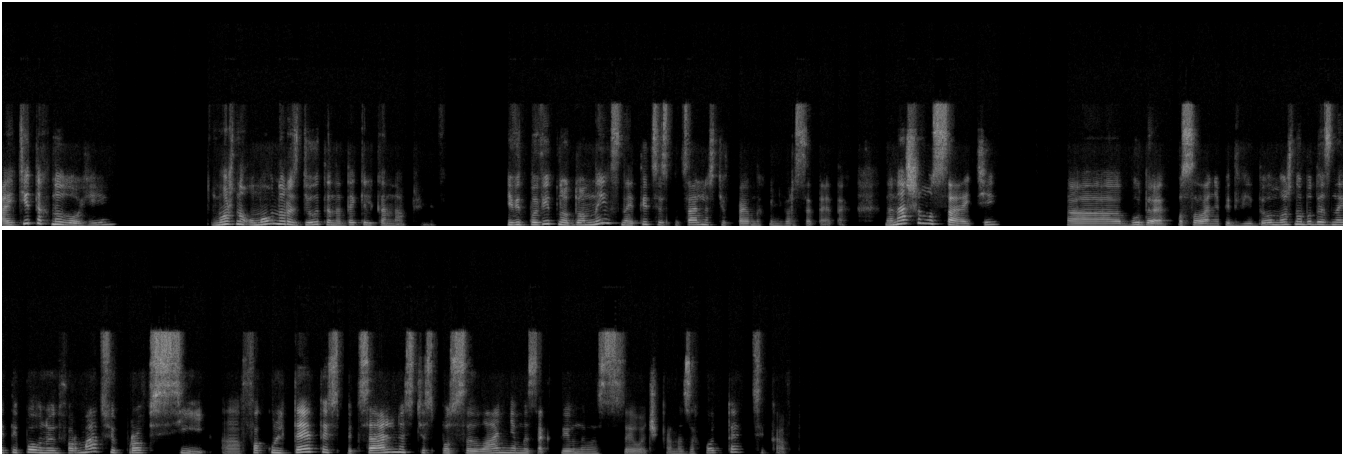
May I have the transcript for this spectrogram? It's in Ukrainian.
IT-технології можна умовно розділити на декілька напрямів. І відповідно до них знайти ці спеціальності в певних університетах. На нашому сайті буде посилання під відео, можна буде знайти повну інформацію про всі факультети, спеціальності з посиланнями з активними ссилочками. Заходьте, цікавтесь.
